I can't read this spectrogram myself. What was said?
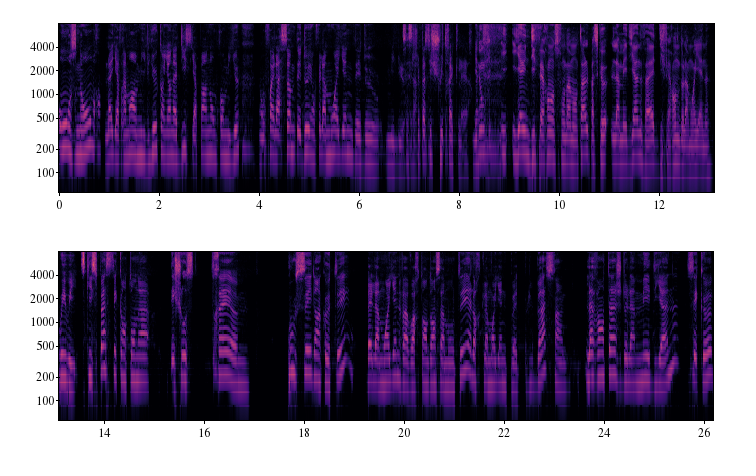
11 nombres, là, il y a vraiment un milieu. Quand il y en a 10, il n'y a pas un nombre au milieu. On fait la somme des deux et on fait la moyenne des deux au milieu. Je ne sais pas si je suis très clair. mais- Et donc, il il y a une différence fondamentale parce que la médiane va être différente de la moyenne. Oui, oui. Ce qui se passe, c'est quand on a des choses très euh, poussées d'un côté, ben, la moyenne va avoir tendance à monter, alors que la moyenne peut être plus basse. Enfin, L'avantage de la médiane, c'est que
